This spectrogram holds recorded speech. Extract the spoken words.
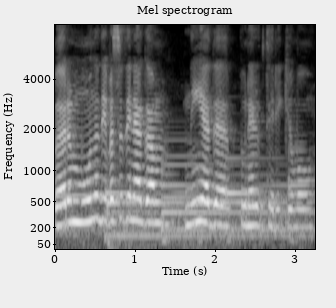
വെറും മൂന്ന് ദിവസത്തിനകം നീ അത് പുനരുദ്ധരിക്കുമോ?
